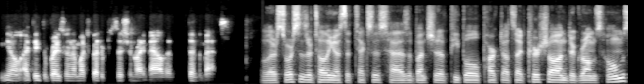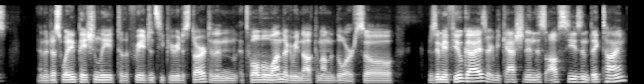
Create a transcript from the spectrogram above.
you know, I think the Braves are in a much better position right now than than the Mets. Well, our sources are telling us that Texas has a bunch of people parked outside Kershaw and DeGrom's homes, and they're just waiting patiently to the free agency period to start. And then at 12:01, they're gonna be knocking on the door. So there's gonna be a few guys that are gonna be cashing in this offseason big time.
